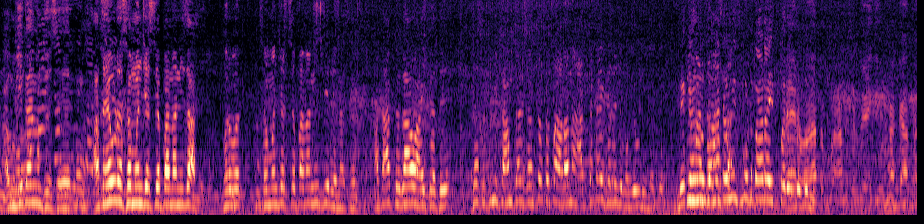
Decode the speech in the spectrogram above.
अहो, मी काय म्हणतोय सर आता एवढं समंजस्यपणाने झालं बरोबर? समंजस्यपणाने दिले ना सर. आता अख्खं गाव ऐकत जसं तुम्ही काम करशाल तसं पाडा ना. आता काय करायचं मग एवढी म्हणता रस्ता- आमचा वेळ घेऊ नका आता.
